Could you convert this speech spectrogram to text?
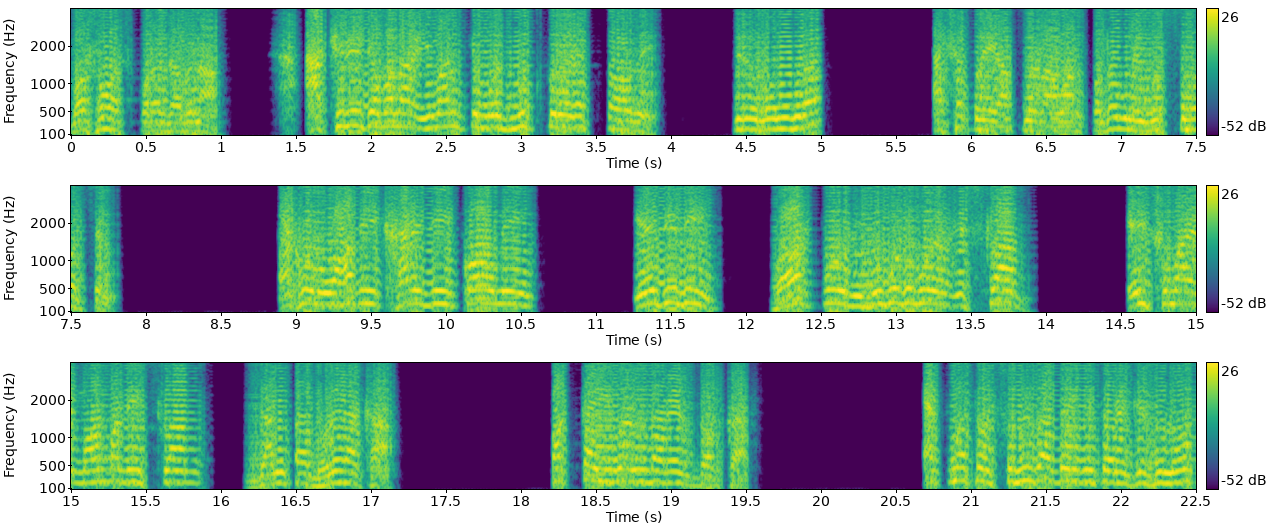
বসবাস করা যাবে না। আখিরি জমানা ইমানকে মজবুত করে রাখতে হবে। প্রিয় বন্ধুরা, আশা করি আপনারা আমার কথাগুলি বুঝতে পারছেন। এখন ওয়াহাবি খারেজি কওমি, এজিদি ভরপুর ডুবু ডুবু ইসলাম, এই সময় মোহাম্মদ ইসলাম জানটা ধরে রাখা পাক্কা ইমানদারের দরকার। একমাত্র সুবিধাদের ভিতরে কিছু লোক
